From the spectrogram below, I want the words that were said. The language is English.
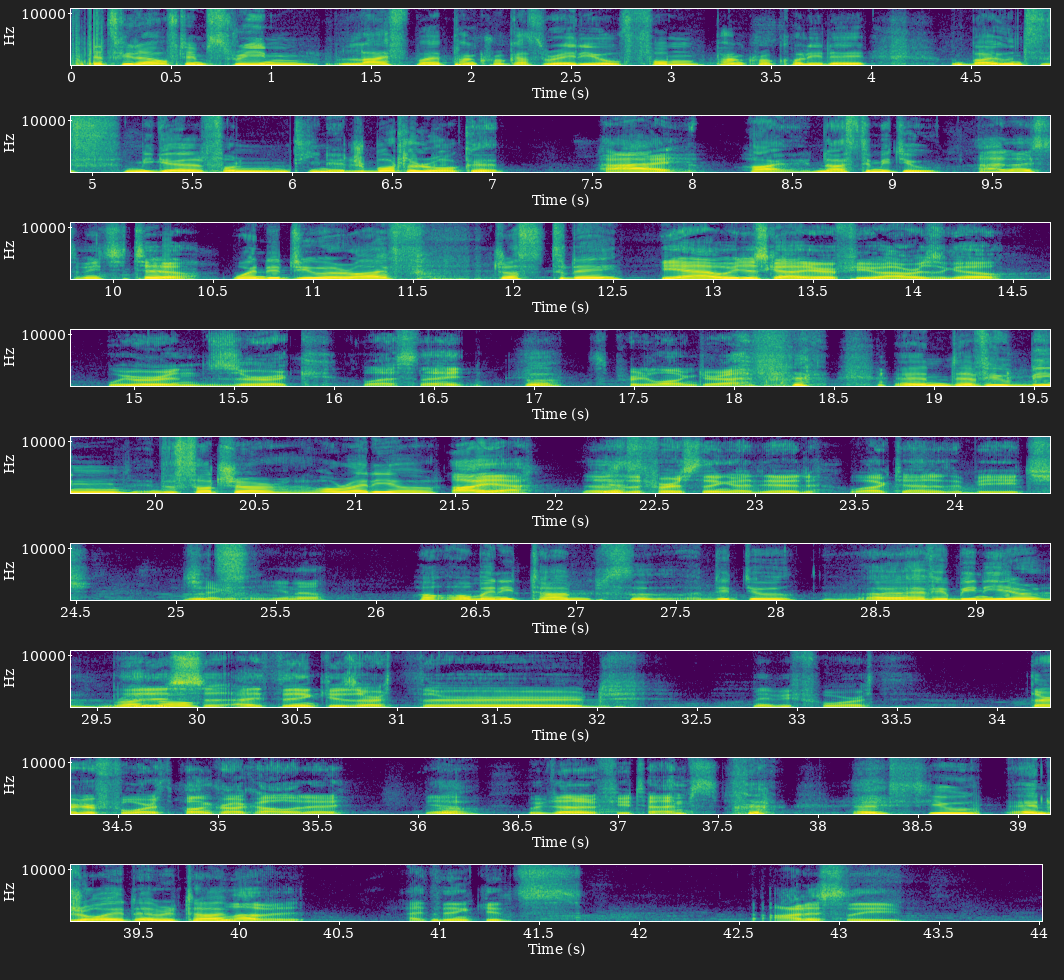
sind jetzt wieder auf dem Stream, live bei Punkrockers Radio vom Punkrock Holiday. Und bei uns ist Miguel von Teenage Bottle Rocket. Hi. Hi, nice to meet you. Hi, nice to meet you too. When did you arrive? Just today? Yeah, we just got here a few hours ago. We were in Zurich last night. Huh. It's a pretty long drive. And have you been in the Soča already? Or oh yeah, that was Yes. the first thing I did. Walk down to the beach, check That's- it. You know, how, how many times uh, did you uh, have you been here right this now? uh, I think is our third, maybe fourth, third or fourth punk rock holiday. Yeah, Oh. we've done it a few times. And you enjoy it every time? Love it. I think it's honestly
